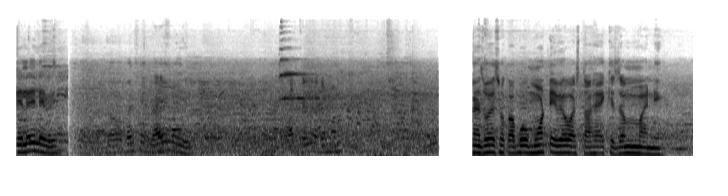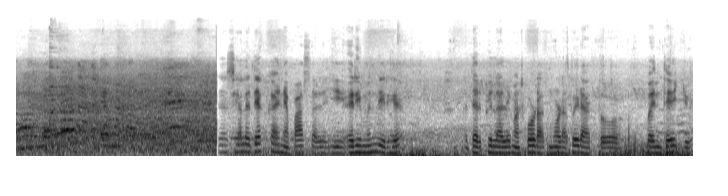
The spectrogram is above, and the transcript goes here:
એ લઈ લેવી તો પછી લઈ લેવી તમે જોઈ શકો બહુ મોટી વ્યવસ્થા છે કે જમવાની છેલ્લે દેખાય ને પાછળ એ હરિ મંદિર છે. અત્યારે ફિલહાલ એમાં થોડાક મોડા પડ્યા તો બંધ થઈ ગયું.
